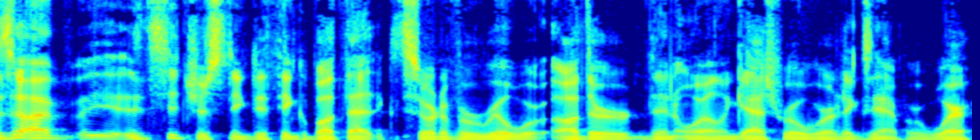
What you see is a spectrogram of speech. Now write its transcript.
So I've, it's interesting to think about that sort of a real, other than oil and gas, real world example where,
